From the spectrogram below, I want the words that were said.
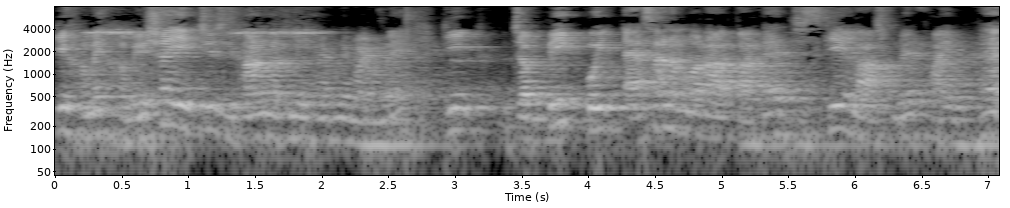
कि हमें हमेशा एक चीज़ ध्यान रखनी है अपने माइंड में कि जब भी कोई ऐसा नंबर आता है जिसके लास्ट में फाइव है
